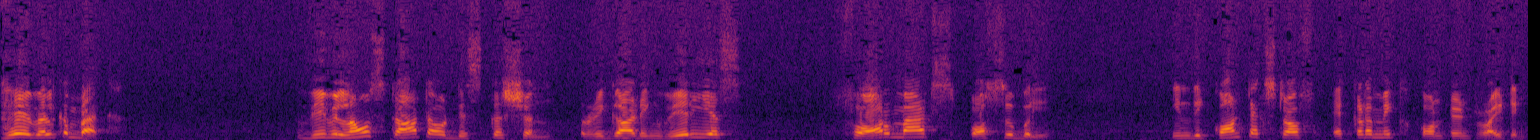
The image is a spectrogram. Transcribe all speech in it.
Hey, welcome back. We will now start our discussion regarding various formats possible in the context of academic content writing.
